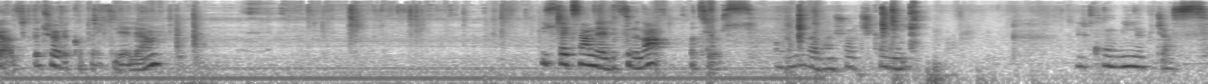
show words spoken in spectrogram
Birazcık da çörek otu ekleyelim. 180 derece fırına atıyoruz. Alayım da ben şöyle çıkarayım. Bir kombin yapacağız.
